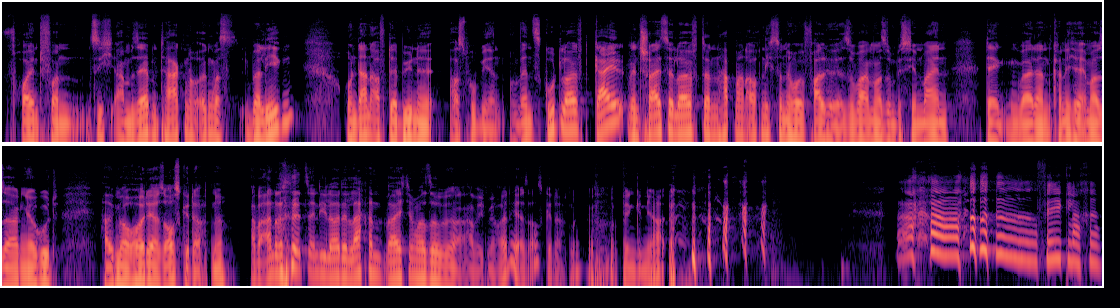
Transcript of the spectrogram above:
Freund von sich am selben Tag noch irgendwas überlegen und dann auf der Bühne ausprobieren. Und wenn es gut läuft, geil. Wenn es scheiße läuft, dann hat man auch nicht so eine hohe Fallhöhe. So war immer so ein bisschen mein Denken, weil dann kann ich ja immer sagen, ja gut, habe ich mir heute erst ausgedacht, ne? Aber andererseits, wenn die Leute lachen, war ich immer so, ja, habe ich mir heute erst ausgedacht, ne? Bin genial. Fake-Lache.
